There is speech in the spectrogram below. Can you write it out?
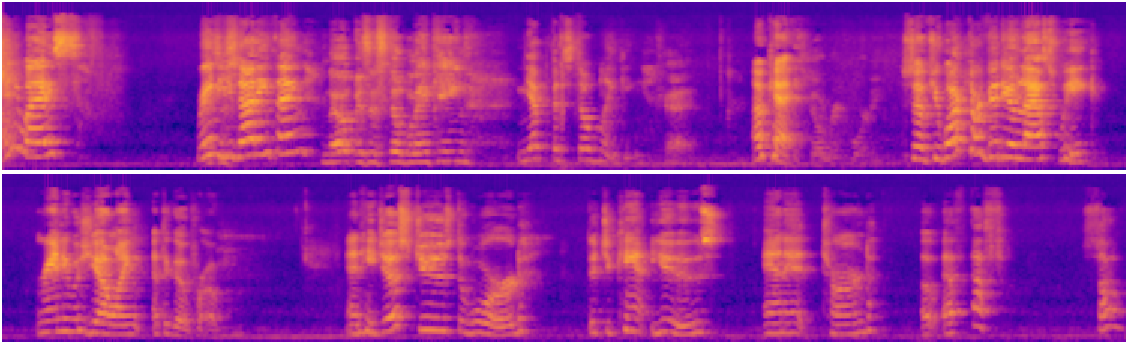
anyways, This you got anything? Nope, is it still blinking? Yep, it's still blinking. Okay. Okay. Still recording. So if you watched our video last week, Randy was yelling at the GoPro. And he just used the word that you can't use and it turned OFF. So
